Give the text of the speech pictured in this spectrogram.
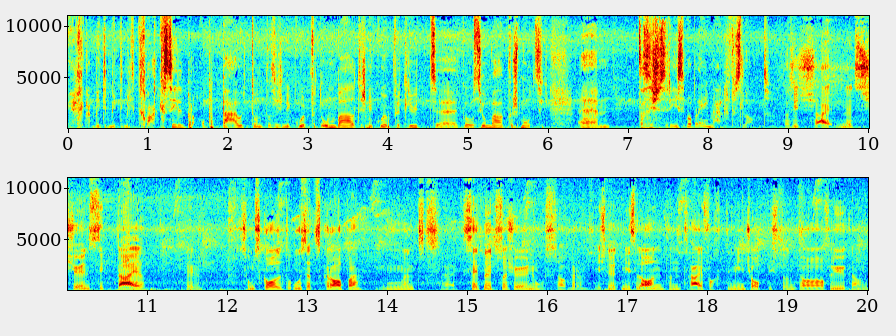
ich glaub, mit, mit, mit Quecksilber abgebaut und das ist nicht gut für die Umwelt, das ist nicht gut für die Leute, äh, große Umweltverschmutzung. Ähm, das ist ein Riesenproblem eigentlich für das Land. Das ist nicht das schönste Teil, weil um das Gold rauszugraben, und es sieht nicht so schön aus, aber es ist nicht mein Land und einfach mein Job ist dann da fliegen und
